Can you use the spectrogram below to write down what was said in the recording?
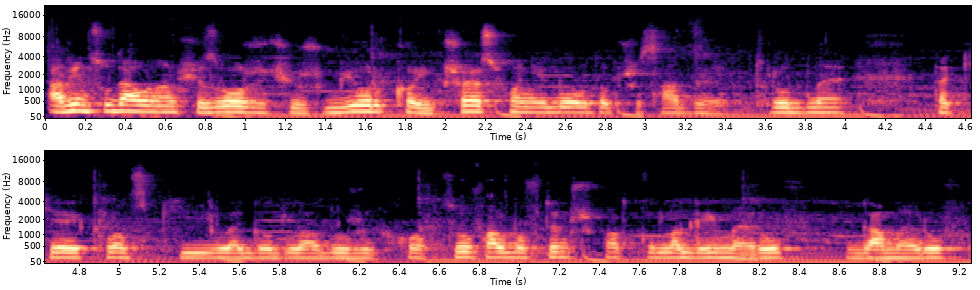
A więc udało nam się złożyć już biurko i krzesło, nie było to przesadnie trudne. Takie klocki Lego dla dużych chłopców, albo w tym przypadku dla gamerów, gamerów,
